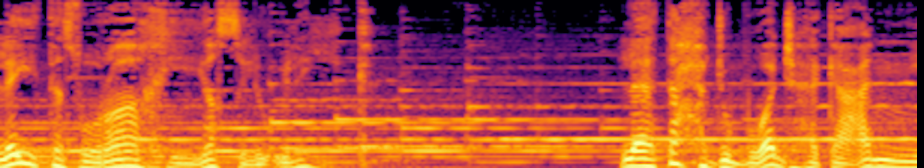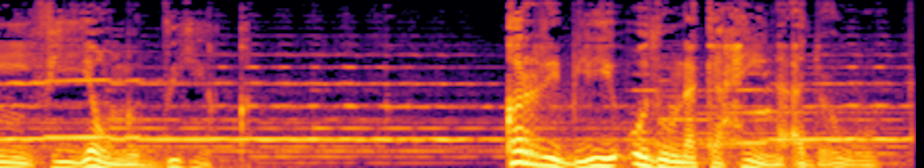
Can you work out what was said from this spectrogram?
ليت صراخي يصل إليك. لا تحجب وجهك عني في يوم الضيق. قرب لي أذنك حين أدعوك.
